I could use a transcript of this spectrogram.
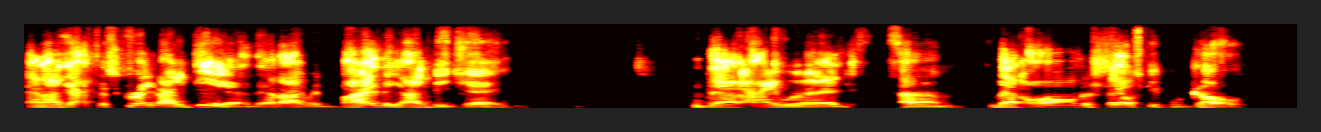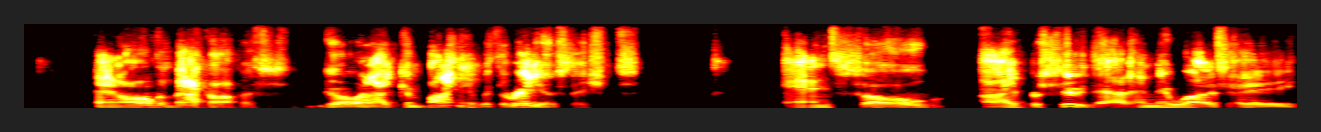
And I got this great idea that I would buy the IBJ, that I would um, let all the salespeople go and all the back office go, and I combine it with the radio stations. And so I pursued that, and there was a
